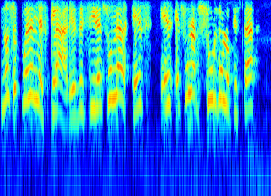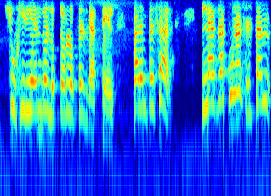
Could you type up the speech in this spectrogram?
No se pueden mezclar, es decir, es una es, es, es un absurdo lo que está sugiriendo el doctor López Gatel. Para empezar, las vacunas están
